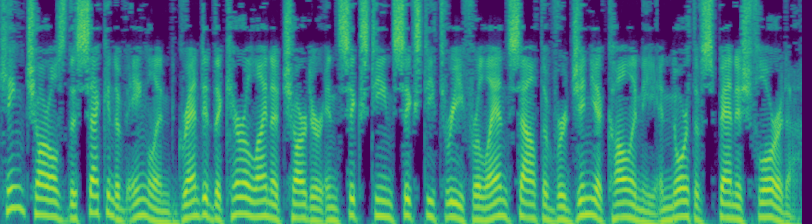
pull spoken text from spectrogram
King Charles II of England granted the Carolina Charter in 1663 for land south of Virginia Colony and north of Spanish Florida.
